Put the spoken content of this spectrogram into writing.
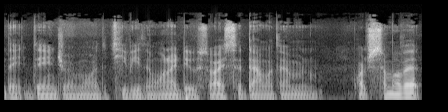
they they enjoy more of the TV than what I do. So I sit down with them and watch some of it.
